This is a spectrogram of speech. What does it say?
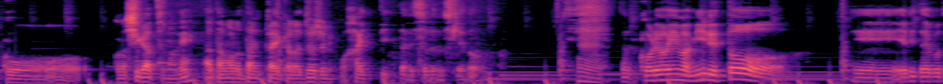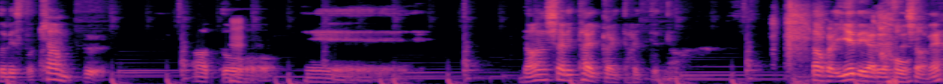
こう、この4月のね、頭の段階から徐々にこう入っていったりするんですけど、うん。これを今見ると、えーやりたいことリスト、キャンプ、あと、えー断捨離大会って入ってんな。多分これ家でやるやつでしょうね。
